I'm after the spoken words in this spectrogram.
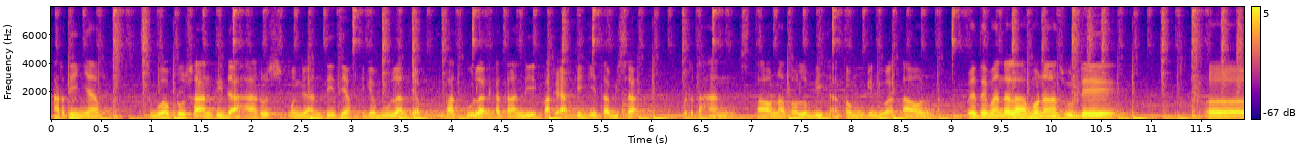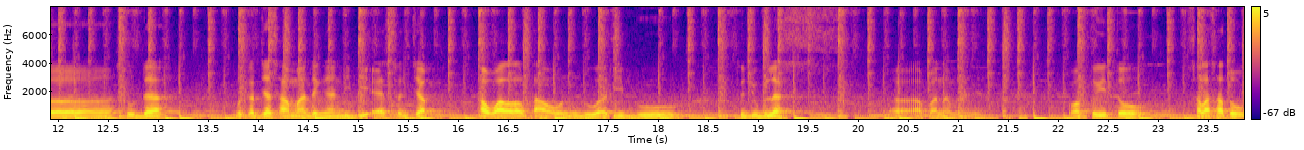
artinya sebuah perusahaan tidak harus mengganti tiap tiga bulan tiap empat bulan. Katakan dipakai aki kita bisa bertahan setahun atau lebih atau mungkin dua tahun. PT Mandala Monangan Sude uh, sudah bekerja sama dengan DBS sejak awal tahun 2017 uh, eh, apa namanya? Waktu itu salah satu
